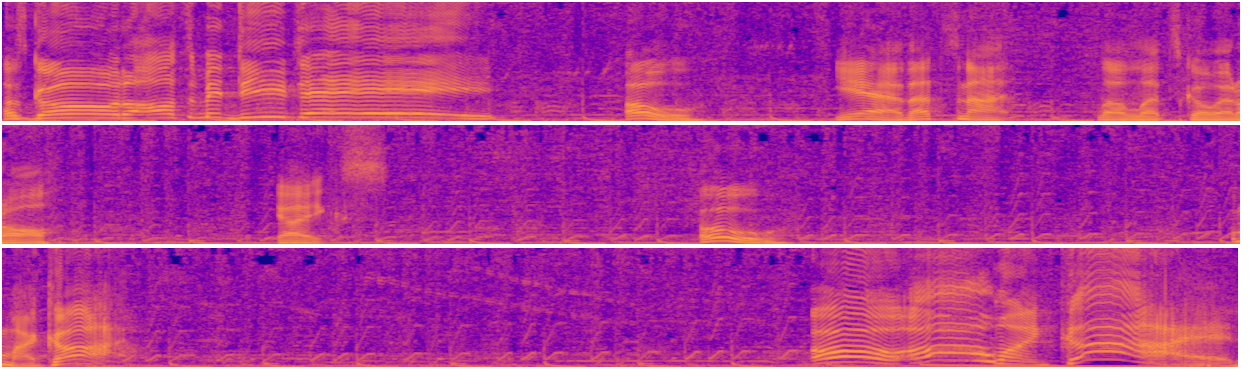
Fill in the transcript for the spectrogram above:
Let's go. The ultimate DJ. Oh, yeah, that's not well, let's go at all. Yikes. Oh. Oh my God. Oh, oh my God.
